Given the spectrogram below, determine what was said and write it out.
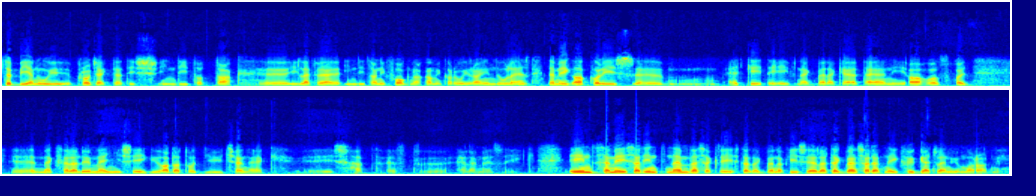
több ilyen új projektet is indítottak, illetve indítani fognak, amikor újraindul ez, de még akkor is egy-két évnek bele kell telni ahhoz, hogy megfelelő mennyiségű adatot gyűjtsenek, és hát ezt elemezzék. Én személy szerint nem veszek részt ezekben a kísérletekben, szeretnék függetlenül maradni.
